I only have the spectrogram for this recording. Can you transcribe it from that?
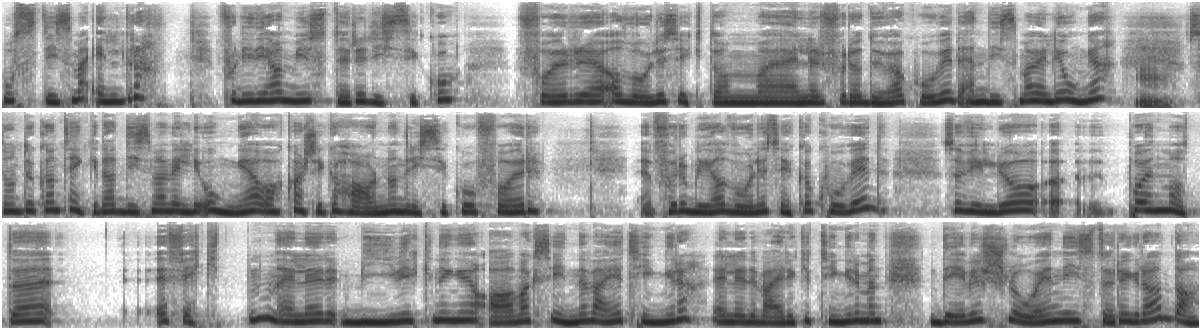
hos de som er eldre. Fordi de har mye større risiko for eh, alvorlig sykdom eh, eller for å dø av covid enn de som er veldig unge. Mm. Sånn at du kan tenke deg at de som er veldig unge og kanskje ikke har noen risiko for, for å bli alvorlig syk av covid, så vil jo på en måte effekten eller bivirkningen av vaksinene veie tyngre. Eller det veier ikke tyngre, men det vil slå inn i større grad. da.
